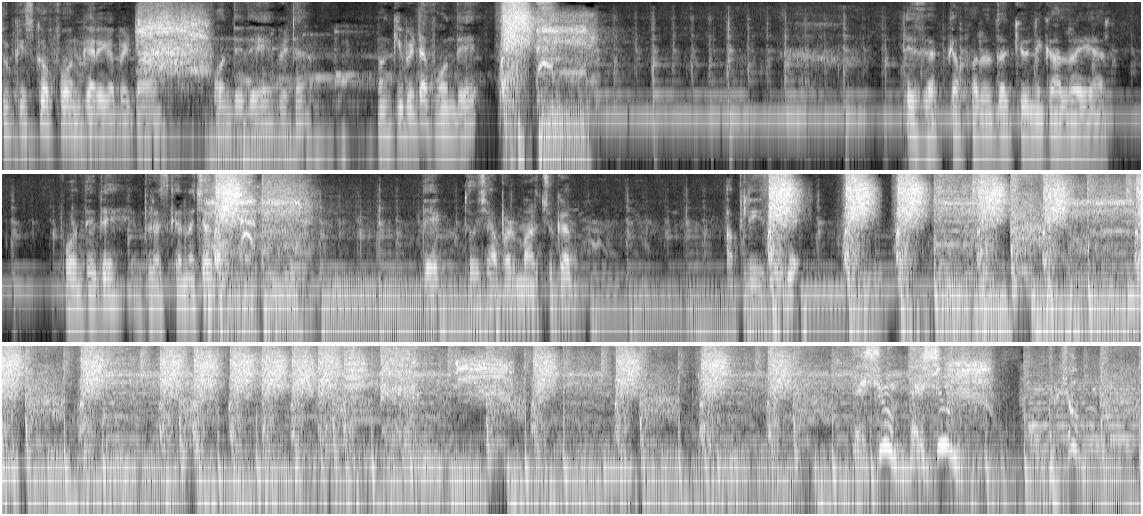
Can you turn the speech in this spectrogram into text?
तू किसको फ़ोन करेगा बेटा? फ़ोन दे दे बेटा। मंकी बेटा फ़ोन दे। इज़्ज़त का फलूदा क्यों निकाल रहा है यार? फ़ोन दे दे इम्प्रेस करना चाहता देख दो झापड़ मार चुका। अब प्लीज़ दे दे। Deixum, deixum! Deixum!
